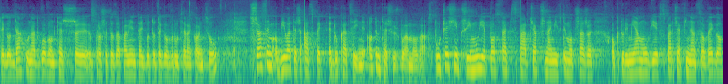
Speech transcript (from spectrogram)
tego dachu nad głową też y, proszę to zapamiętać, bo do tego wrócę na końcu. Z czasem objęła też aspekt edukacyjny. O tym też już była mowa. Współcześnie przyjmuje postać wsparcia, przynajmniej w tym obszarze, o którym ja mówię, wsparcia finansowego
